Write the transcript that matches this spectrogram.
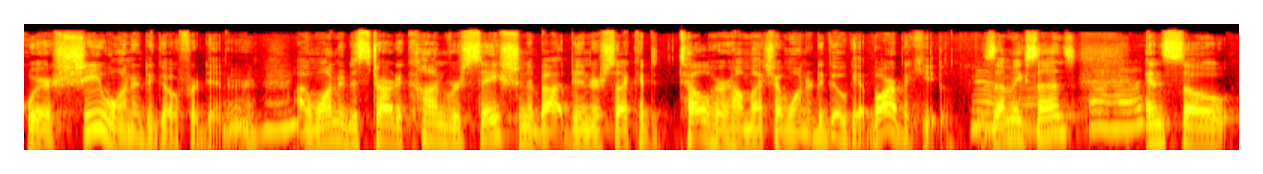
where she wanted to go for dinner. Mm-hmm. I wanted to start a conversation about dinner so I could tell her how much I wanted to go get barbecue. Does uh-huh. that make uh-huh. sense? Uh-huh. And so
